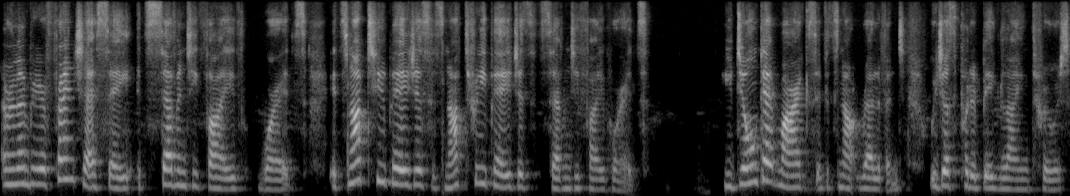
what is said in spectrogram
And remember your French essay, it's 75 words. It's not two pages, it's not three pages, it's 75 words. You don't get marks if it's not relevant. We just put a big line through it.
